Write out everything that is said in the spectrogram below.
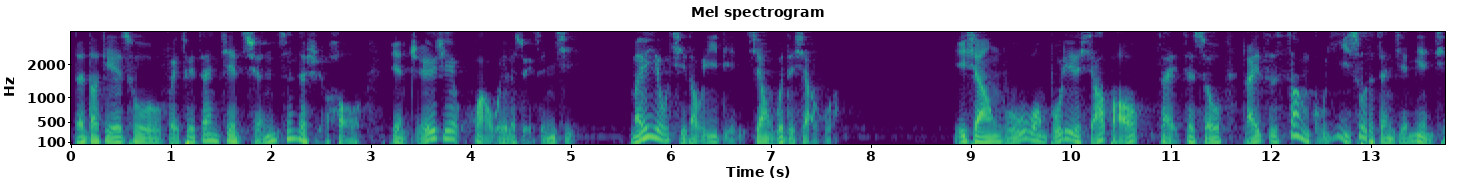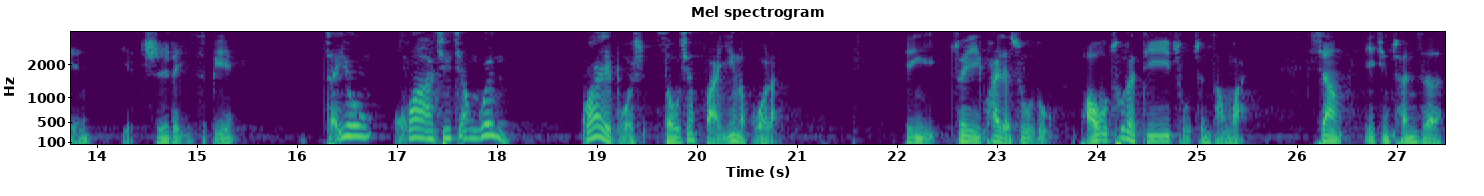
等到接触翡翠战舰全身的时候，便直接化为了水蒸气，没有起到一点降温的效果。一向无往不利的小宝，在这艘来自上古异兽的战舰面前。也吃了一次鳖。再用化学降温，怪博士首先反应了过来，并以最快的速度跑出了第一储存舱外，向已经穿着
